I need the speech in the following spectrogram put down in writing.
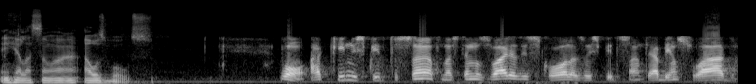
em relação a, aos voos? Bom, aqui no Espírito Santo nós temos várias escolas, o Espírito Santo é abençoado.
